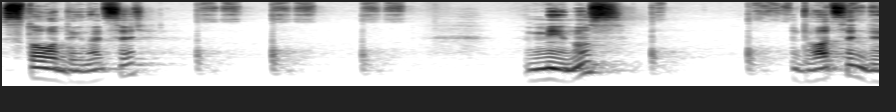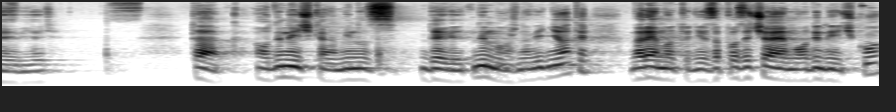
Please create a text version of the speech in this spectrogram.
111 мінус 29. Так, одиничка мінус 9 не можна відняти. Беремо тоді, запозичаємо одиничку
